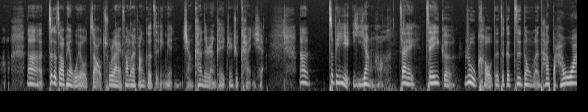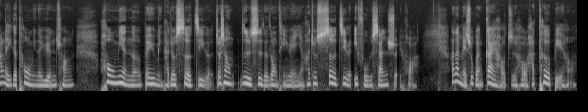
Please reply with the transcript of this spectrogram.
哈。那这个照片我有找出来放在方格子里面，想看的人可以进去看一下。那这边也一样哈，在这一个入口的这个自动门，它把它挖了一个透明的圆窗，后面呢，贝聿铭他就设计了，就像日式的这种庭园一样，他就设计了一幅山水画。他在美术馆盖好之后，他特别哈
